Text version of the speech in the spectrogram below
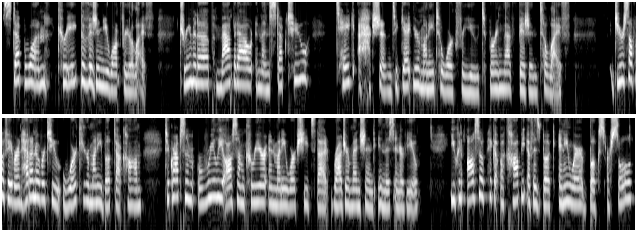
Step one, create the vision you want for your life. Dream it up, map it out, and then step two, take action to get your money to work for you to bring that vision to life. Do yourself a favor and head on over to workyourmoneybook.com to grab some really awesome career and money worksheets that Roger mentioned in this interview. You can also pick up a copy of his book anywhere books are sold.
